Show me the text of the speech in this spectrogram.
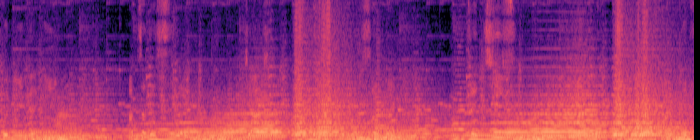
婚姻的姻缘，那这个四个加起来，社会。最基础的。如果说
